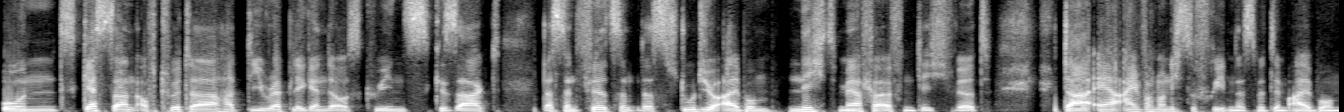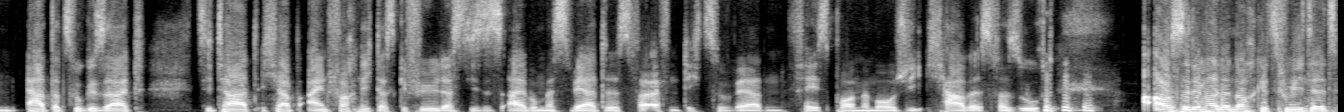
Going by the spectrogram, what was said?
und gestern auf Twitter hat die Rap-Legende aus Queens gesagt, dass sein 14. Studioalbum nicht mehr veröffentlicht wird, da er einfach noch nicht zufrieden ist mit dem Album. Er hat dazu gesagt, Zitat, ich habe einfach nicht das Gefühl, dass dieses Album es wert ist, veröffentlicht zu werden. Facepalm-Emoji, ich habe es versucht. Außerdem hat er noch getweetet,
